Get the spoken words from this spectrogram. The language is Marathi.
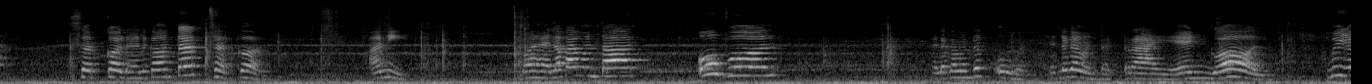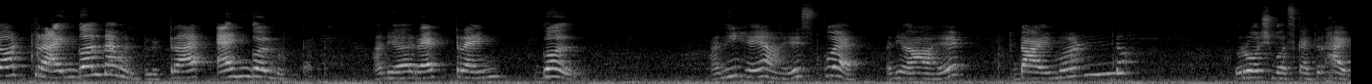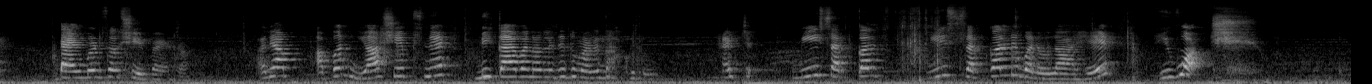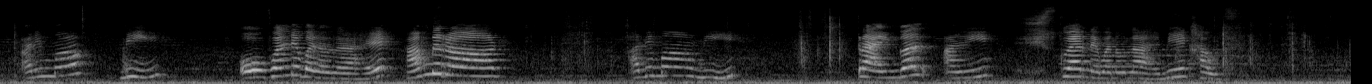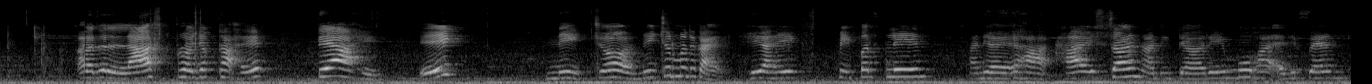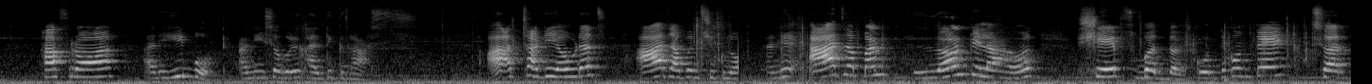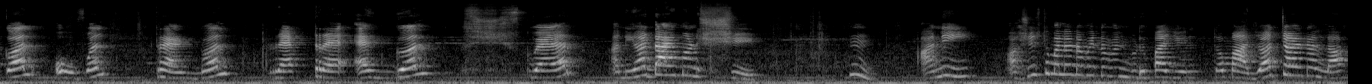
सर्कल ह्याला काय म्हणतात? सर्कल आणि मग ह्याला काय म्हणतात? ओबल ह्याला काय म्हणतात? ओव्हल ह्याला काय म्हणतात? ट्रायंगल मी जेव्हा ट्रायंगल नाही म्हणतो ट्राय अँगल म्हणतात. आणि रेक्ट्रँगल आणि हे आहे स्क्वेअर आणि हा आहे डायमंड रोश बस काहीतरी हाय. डायमंडचा शेप आहे हा. आणि आप- आपण या शेप्सने मी काय बनवलं ते तुम्हाला दाखवतो. ह्याच्या मी सर्कल मी सर्कलने बनवलं आहे ही वॉच आणि मग मी ओव्हलने बनवलं आहे हा मिरर आणि मग मी ट्रायंगल आणि स्क्वेअरने बनवला आहे. मी एक हाऊस माझं लास्ट प्रोजेक्ट आहे ते आहे एक नेचर नेचरमध्ये काय हे आहे पेपर प्लेन आणि हा हा सन आणि त्या रेनबो हा एलिफंट हा फ्रॉग आणि ही बोट आणि सगळे खालती ग्रास आजसाठी एवढंच. आज आपण शिकलो. आणि आज आपण लर्न केला आहोत शेप्सबद्दल. कोणते कोणते? Circle oval triangle rectangle square आणि हा डायमंड शेप आणि अशीच तुम्हाला नवीन नवीन व्हिडिओ पाहिजे तर माझ्या चॅनलला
